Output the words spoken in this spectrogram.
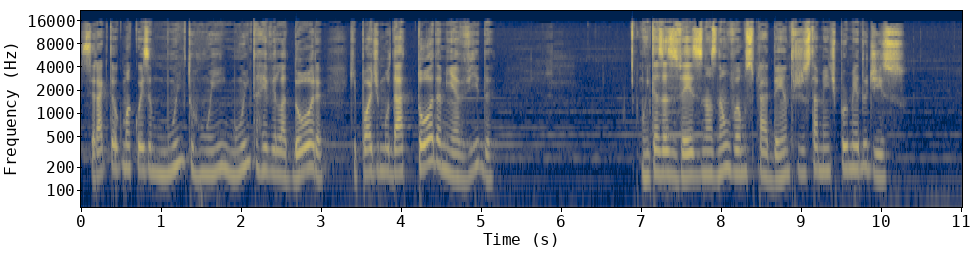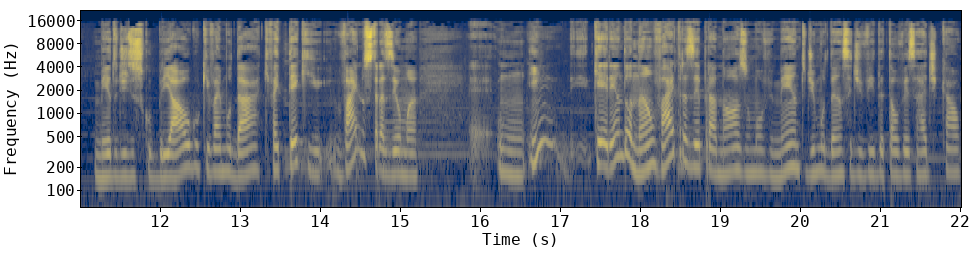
Será que tem alguma coisa muito ruim, muito reveladora, que pode mudar toda a minha vida? Muitas das vezes nós não vamos para dentro justamente por medo disso. Medo de descobrir algo que vai mudar, que vai ter que vai nos trazer uma é, um, in, querendo ou não, vai trazer para nós um movimento de mudança de vida talvez radical.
